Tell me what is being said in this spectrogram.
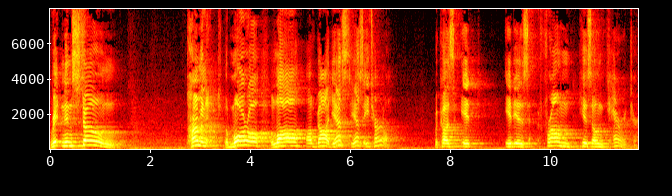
written in stone, permanent, the moral law of God. Yes, yes, eternal, because it, it is from his own character.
